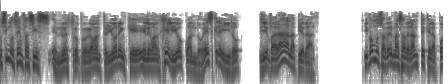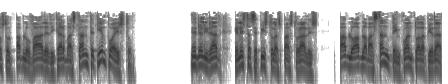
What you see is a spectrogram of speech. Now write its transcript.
Pusimos énfasis en nuestro programa anterior en que el Evangelio, cuando es creído, llevará a la piedad. Y vamos a ver más adelante que el apóstol Pablo va a dedicar bastante tiempo a esto. En realidad, en estas epístolas pastorales, Pablo habla bastante en cuanto a la piedad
